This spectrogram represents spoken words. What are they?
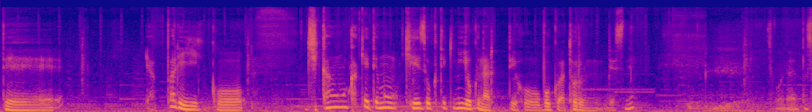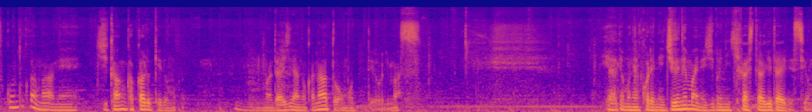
でやっぱりこう時間をかけても継続的に良くなるっていう方を僕は取るんですね。そうだやっぱそこのとこはまあね時間かかるけども、うん、まあ、大事なのかなと思っております。いやでもねこれね10年前の自分に聞かせてあげたいですよ。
